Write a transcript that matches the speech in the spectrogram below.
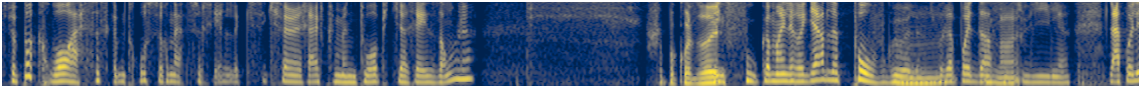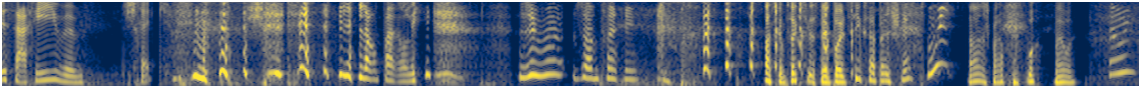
Tu, peux pas croire à ça, c'est comme trop surnaturel. là. Qui c'est qui fait un rêve prémonitoire puis qui a raison, là? Je sais pas quoi C'est dire. fou. Comment il regarde, le pauvre gars. Là. Il Mm, devrait pas être dans ouais. ses souliers. Là. La police arrive. euh, Shrek. Je- Viens leur parler. Je veux, ça me fait rire. Ah, c'est comme ça que c'est- c'était le policier qui s'appelle Shrek? Oui. Ah, je me rappelle pas. Ben ouais. Ah oui.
